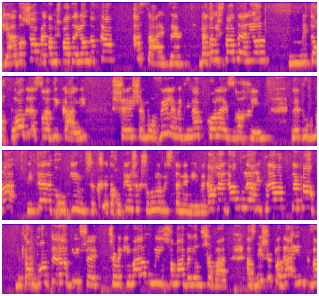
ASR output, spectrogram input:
כי עד עכשיו בית המשפט העליון דווקא עשה את זה. בית המשפט העליון, מתוך progress רדיקלי, ש, שמוביל למדינת כל האזרחים, לדוגמה, ביטל את, חוקים, ש- את החוקים שקשורים למסתננים, וככה הגענו לאריתריאה הקטנה, בתוך כן. דרום תל אביב, ש, שמקימה לנו מלחמה ביום שבת. אז מי שפגע, אם כבר,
